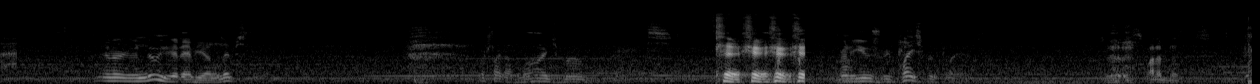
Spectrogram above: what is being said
I never even knew you could have your lipstick. Looks like a large amount of ass. We're going to use replacement players. Jeez, what a business. We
